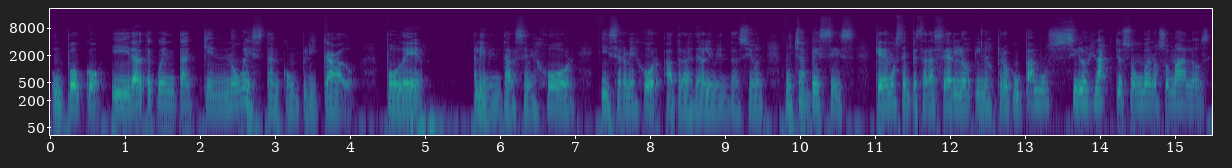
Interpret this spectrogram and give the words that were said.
un poco y darte cuenta que no es tan complicado poder alimentarse mejor y ser mejor a través de la alimentación. Muchas veces queremos empezar a hacerlo y nos preocupamos si los lácteos son buenos o malos,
